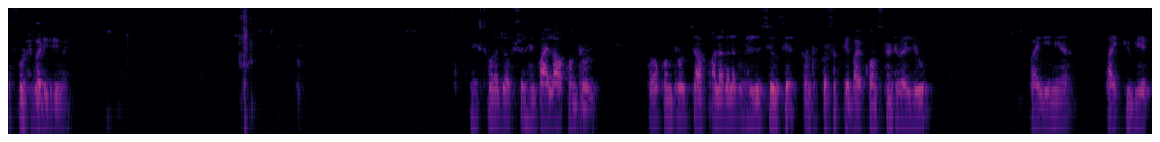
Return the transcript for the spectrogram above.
फोर्टी फाइव डिग्री में। नेक्स्ट वाला जो ऑप्शन है by law control law control से आप अलग अलग वैल्यू से उसे कंट्रोल कर सकते हैं by constant value by linear by cubic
